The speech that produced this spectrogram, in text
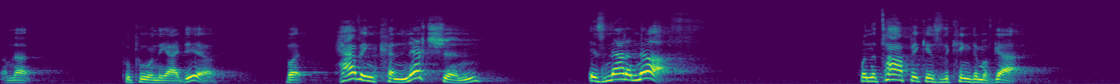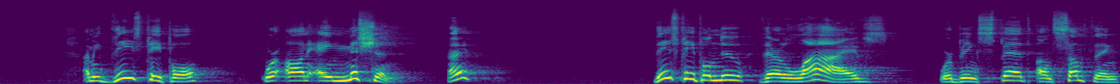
I'm not poo pooing the idea, but having connection is not enough when the topic is the kingdom of God. I mean, these people were on a mission, right? These people knew their lives were being spent on something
